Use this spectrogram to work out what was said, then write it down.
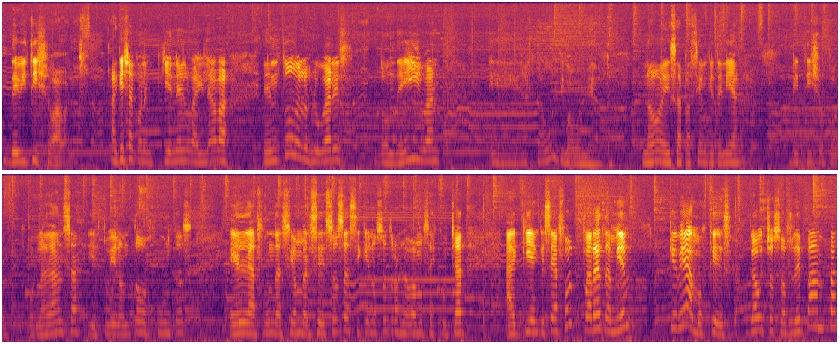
de Vitillo Ábalos, aquella con quien él bailaba en todos los lugares donde iban eh, hasta último momento, ¿no? Esa pasión que tenía Vitillo por, por la danza y estuvieron todos juntos en la Fundación Mercedes Sosa, así que nosotros lo vamos a escuchar aquí en Que sea Folk para también que veamos qué es. Gauchos of the Pampa,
